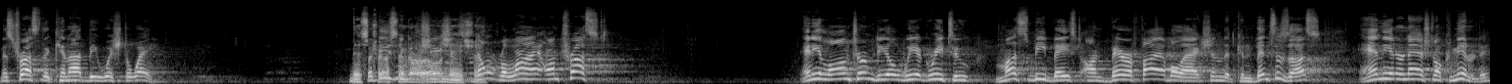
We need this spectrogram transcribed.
mistrust that cannot be wished away. But these Mistrusting our own negotiations don't rely on trust. Any long term deal we agree to must be based on verifiable action that convinces us and the international community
